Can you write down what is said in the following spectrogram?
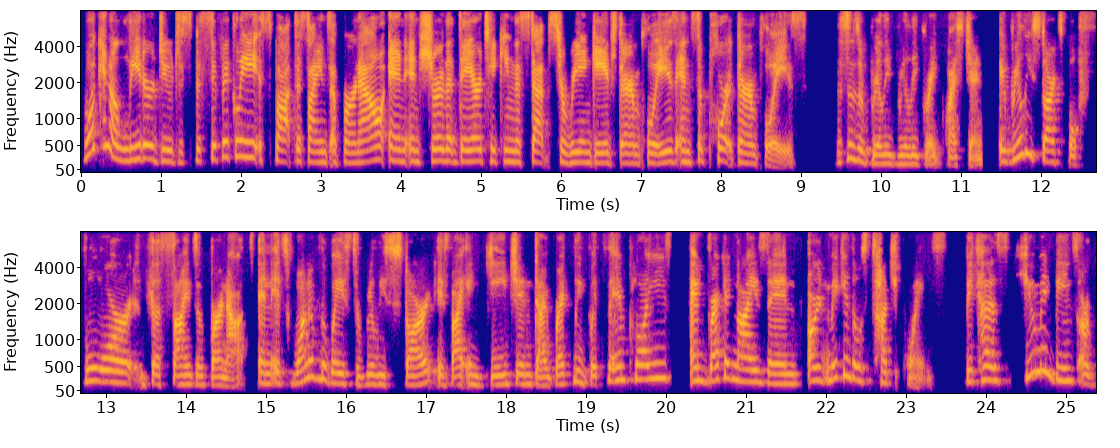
What can a leader do to specifically spot the signs of burnout and ensure that they are taking the steps to re-engage their employees and support their employees? This is a really, really great question. It really starts before the signs of burnout. And it's one of the ways to really start is by engaging directly with the employees and recognizing or making those touch points because human beings are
